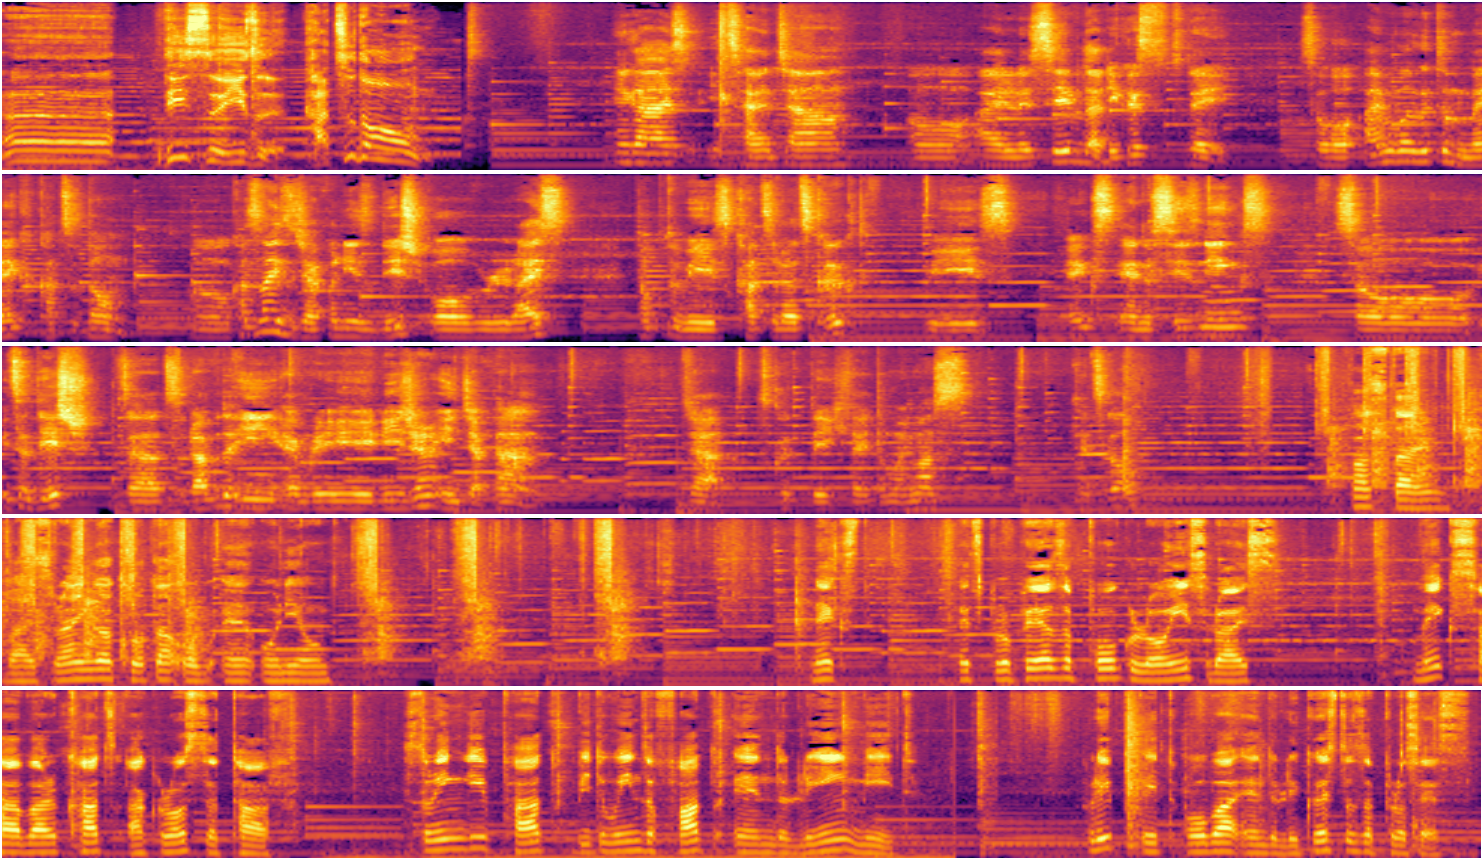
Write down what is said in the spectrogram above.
Uh, this is katsudon. Hey guys, it's Hayan-chan. Uh, I received a request today, so I'm going to make katsudon. Uh, katsudon is a Japanese dish of rice topped with katsuras cooked with eggs and seasonings. So it's a dish that's loved in every region in Japan. じゃあ作っていきたいと思います。Let's go! First time by slicing a quarter of an onion. Next, let's prepare the pork loin slice. Make several cuts across the top, stringy part between the fat and lean meat. Flip it over and request the process.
